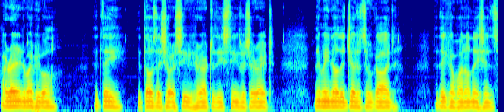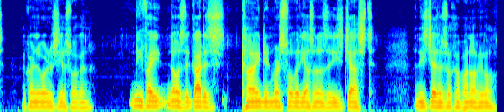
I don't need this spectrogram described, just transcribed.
I write unto my people that they that those that shall receive hereafter these things which I write, they may know the judgments of God, they come upon all nations according to the word which he has spoken. Nephi knows that God is kind and merciful, but he also knows that he's just, and these judgments will come upon all people.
